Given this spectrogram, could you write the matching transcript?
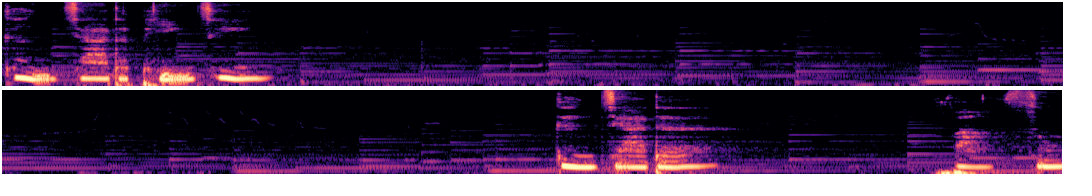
更加的平静，更加的放松。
